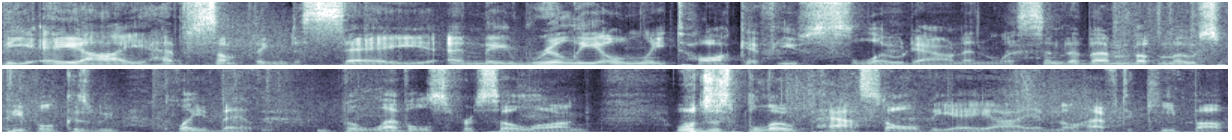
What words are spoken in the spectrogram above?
the AI have something to say, and they really only talk if you slow down and listen to them. But most people, because we played the, the levels for so long, will just blow past all the AI, and they'll have to keep up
